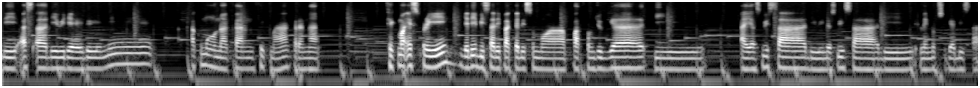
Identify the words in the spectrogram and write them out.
di uh, di Widya Edu ini aku menggunakan Figma karena Figma is free, jadi bisa dipakai di semua platform juga. Di iOS bisa, di Windows bisa, di Linux juga bisa.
